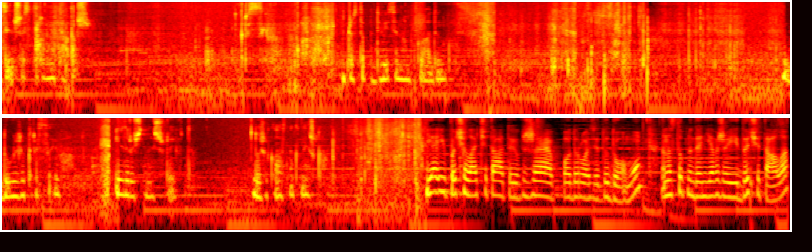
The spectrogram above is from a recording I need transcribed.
З іншої сторони також. Просто подивіться на обкладинку. Дуже красива. І зручний шрифт. Дуже класна книжка. Я її почала читати вже по дорозі додому. На наступний день я вже її дочитала.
